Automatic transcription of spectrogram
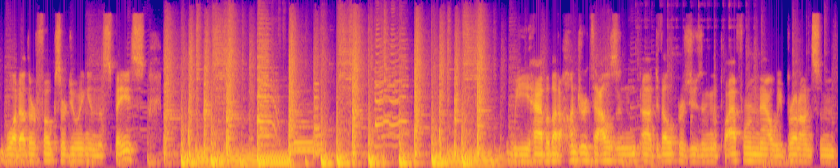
what other folks are doing in the space. We have about 100,000 uh, developers using the platform now. We brought on some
